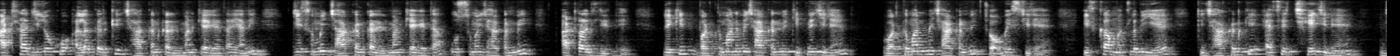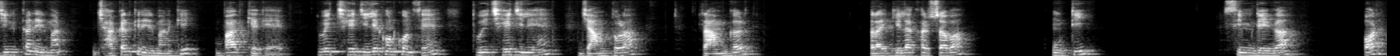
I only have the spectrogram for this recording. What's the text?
18 जिलों को अलग करके झारखंड का निर्माण किया गया था, यानी जिस समय झारखंड का निर्माण किया गया था, उस समय झारखंड में 18 ज़िले थे। लेकिन वर्तमान में झारखंड में कितने ज़िले हैं? वर्तमान में झारखंड में 24 ज़िले हैं। इसका मतलब ये है कि झारखंड के ऐसे छह ज़िले हैं जिनका निर्माण, झारखंड के निर्माण के बाद किया गया है। तो वे छह ज़िले कौन कौन से हैं? तो वे छह ज़िले हैं जामतोड़ा, रामगढ़ सरायकेला खरसावा, खूंटी, सिमडेगा और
